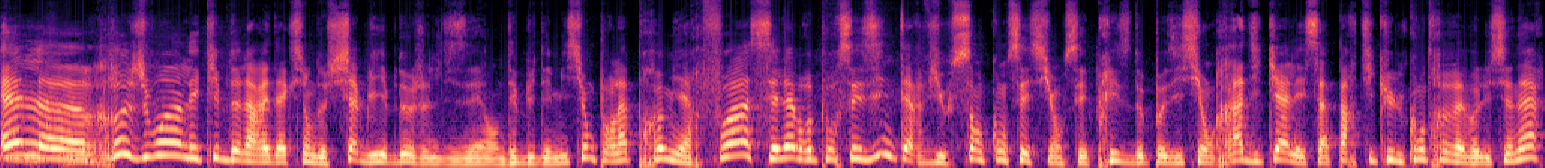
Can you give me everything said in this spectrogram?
Elle euh, rejoint l'équipe de la rédaction de Chablis Hebdo, je le disais en début d'émission, pour la première fois, célèbre pour ses interviews sans concession, ses prises de position radicales et sa particule contre-révolutionnaire.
